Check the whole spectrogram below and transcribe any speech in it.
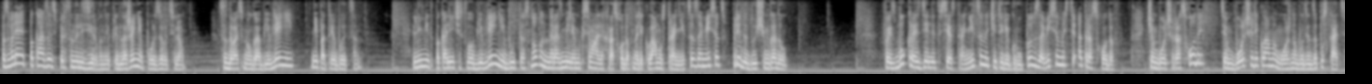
позволяет показывать персонализированные предложения пользователю. Создавать много объявлений не потребуется. Лимит по количеству объявлений будет основан на размере максимальных расходов на рекламу страницы за месяц в предыдущем году – Facebook разделит все страницы на четыре группы в зависимости от расходов. Чем больше расходы, тем больше рекламы можно будет запускать.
